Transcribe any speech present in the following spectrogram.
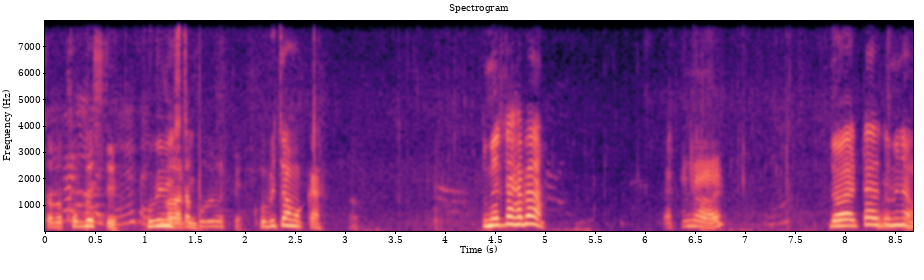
তবে খুব মিষ্টি। খুবই কলাটা মিষ্টি খুবই মিষ্টি। খুবই চমৎকার। তুমি একটা খাবে? একটু নয়। দাও একটা তুমি নাও।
